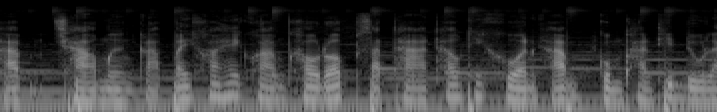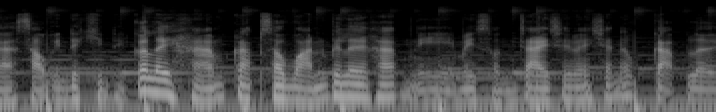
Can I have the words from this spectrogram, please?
ครับ ชาวเมืองกลับไม่ค่อยให้ความเคารพศรัทธาเท่าที่ควรครับ กลุ่มพันธุ์ที่ดูแลเสาอินเดคินก็เลยหามกลับสวรรค์ไปเลยครับ นี่ไม่สนใจใช่ไหมฉันเอากลับเลย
